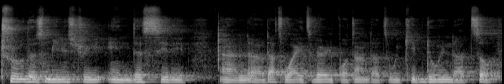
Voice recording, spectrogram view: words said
through this ministry in this city. And uh, that's why it's very important that we keep doing that. So,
